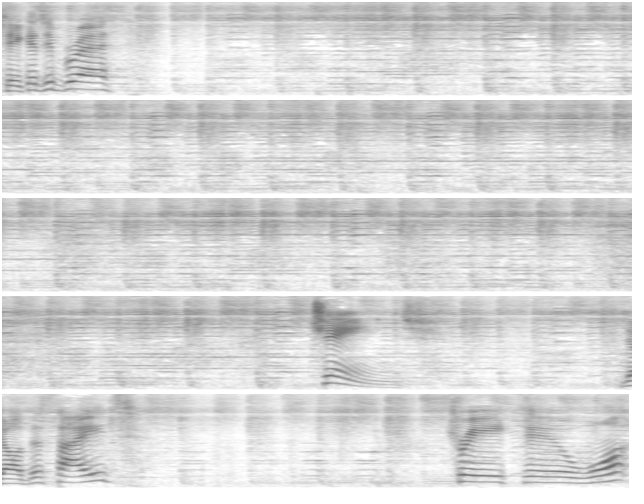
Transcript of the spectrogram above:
Take a deep breath. Change. The other side. Three, two, one.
